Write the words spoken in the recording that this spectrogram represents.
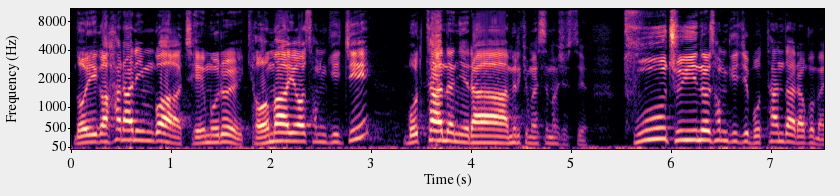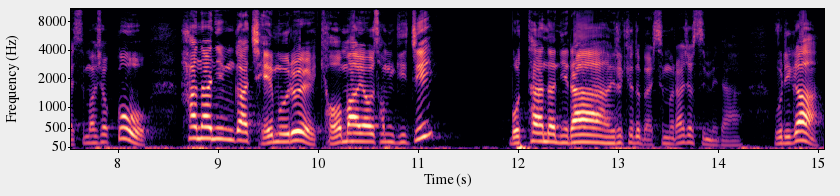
너희가 하나님과 재물을 겸하여 섬기지 못하느니라 이렇게 말씀하셨어요. 두 주인을 섬기지 못한다라고 말씀하셨고 하나님과 재물을 겸하여 섬기지 못하느니라 이렇게도 말씀을 하셨습니다. 우리가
